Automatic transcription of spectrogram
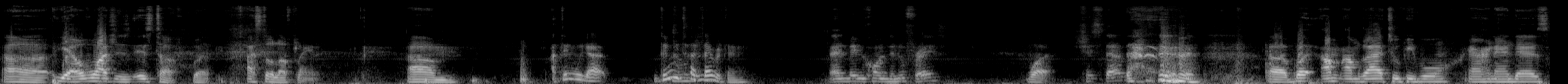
uh, yeah, Overwatch is, is tough, but I still love playing it. Um, I think we got, I think we touched everything. And maybe coin the new phrase. What? Shit stab. Uh, but I'm I'm glad two people, Aaron Hernandez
